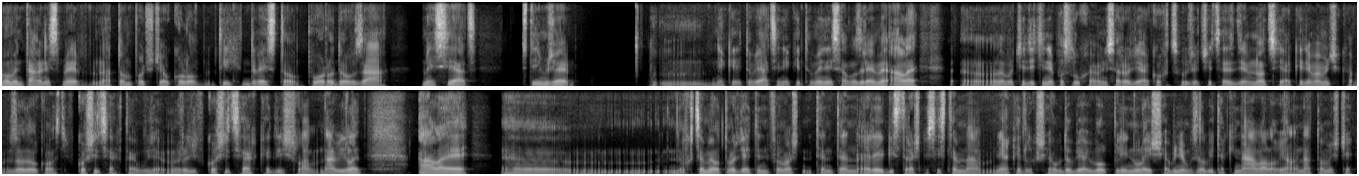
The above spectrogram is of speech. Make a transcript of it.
Momentálne sme na tom počte okolo tých 200 pôrodov za mesiac s tým, že Mm, niekedy to viacej, niekedy to menej samozrejme, ale lebo tie deti neposlúchajú, oni sa rodia ako chcú, že či cez deň v noci a keď je mamička z okolností v Košiciach, tak bude rodiť v Košiciach, keď išla na výlet, ale chceme otvoriť aj ten, informačný, ten, ten registračný systém na nejaké dlhšie obdobie, aby bol plynulejší, aby nemusel byť taký návalový, ale na tom ešte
